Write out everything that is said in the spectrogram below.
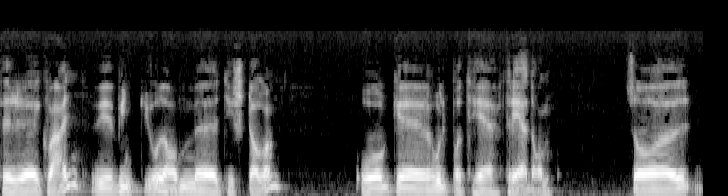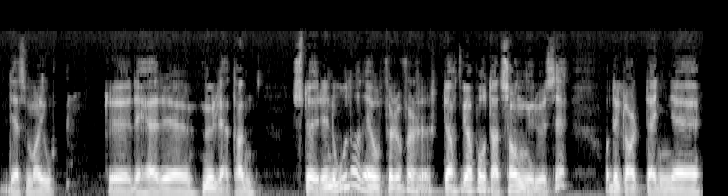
for kvelden. Vi begynte jo da om tirsdagene og eh, holdt på til fredagen. Så det som har gjort eh, det her eh, mulighetene større nå, da, det er jo for det første at vi har fått til Sangerhuset. Og det er klart den eh,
